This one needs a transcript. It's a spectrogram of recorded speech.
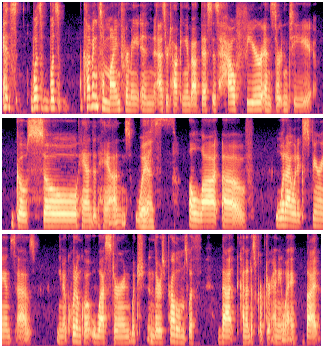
it's what's what's coming to mind for me and as you're talking about this is how fear and certainty go so hand in hand with yes a lot of what I would experience as, you know, quote unquote Western, which and there's problems with that kind of descriptor anyway, but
